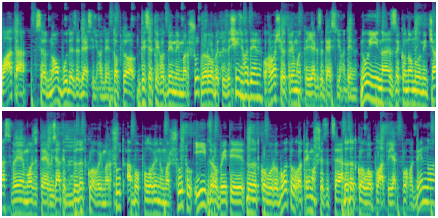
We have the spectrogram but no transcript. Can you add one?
оплата все одно буде за 10 годин. Тобто 10-годинний маршрут ви робите за 6 годин, гроші отримуєте як за 10 годин. Ну і на зекономлений час ви можете взяти додатковий маршрут або половину маршруту і зробити додаткову роботу, отримавши за це додаткову оплату як погодинно,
